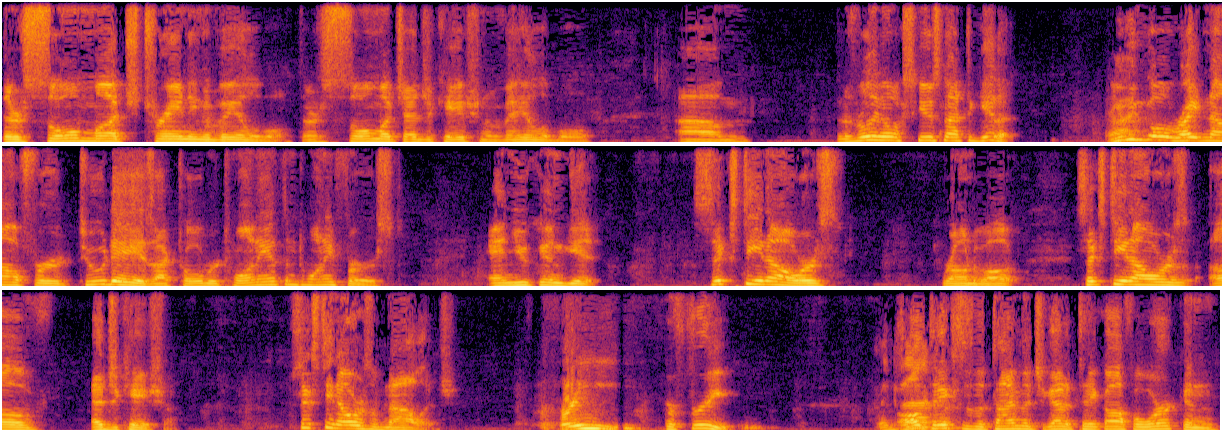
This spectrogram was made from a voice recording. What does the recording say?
there's so much training available. There's so much education available. Um, there's really no excuse not to get it. You can go right now for two days, October 20th and 21st, and you can get 16 hours roundabout, 16 hours of education, 16 hours of knowledge Free. for free. All it takes is the time that you got to take off of work, and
